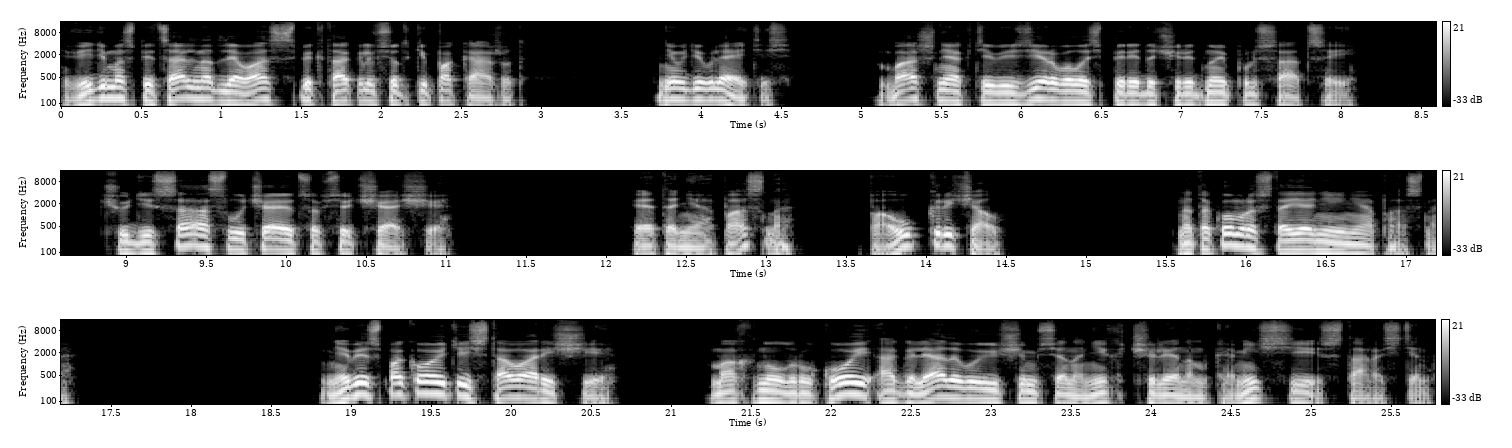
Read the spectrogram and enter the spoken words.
«Видимо, специально для вас спектакль все-таки покажут. Не удивляйтесь, башня активизировалась перед очередной пульсацией. Чудеса случаются все чаще». «Это не опасно?» Паук кричал. «На таком расстоянии не опасно». «Не беспокойтесь, товарищи!» Махнул рукой оглядывающимся на них членом комиссии Старостин.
